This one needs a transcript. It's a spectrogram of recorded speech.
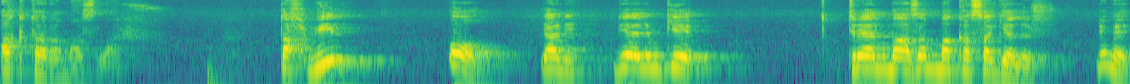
aktaramazlar. Tahvil o. Yani diyelim ki tren bazen makasa gelir. Değil mi?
